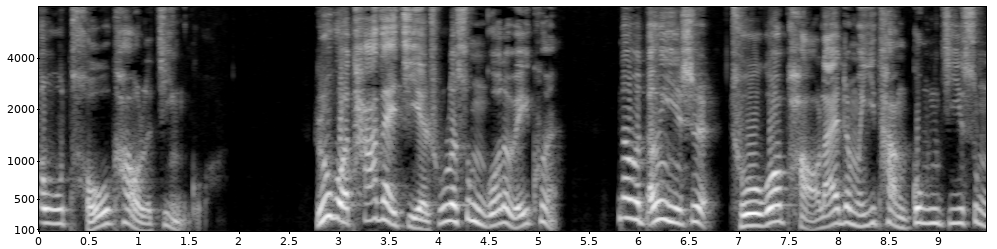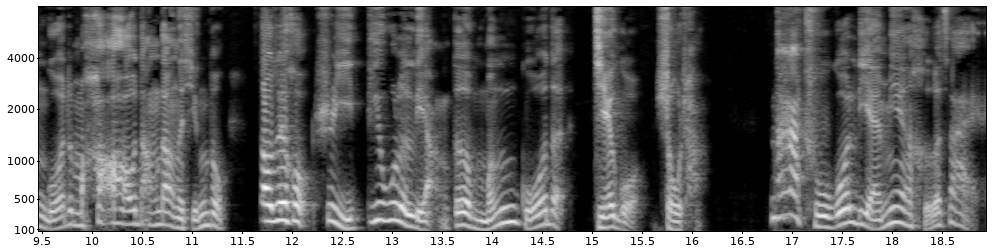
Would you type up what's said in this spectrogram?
都投靠了晋国。如果他在解除了宋国的围困，那么等于是楚国跑来这么一趟攻击宋国，这么浩浩荡荡的行动，到最后是以丢了两个盟国的结果收场。那楚国脸面何在啊？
